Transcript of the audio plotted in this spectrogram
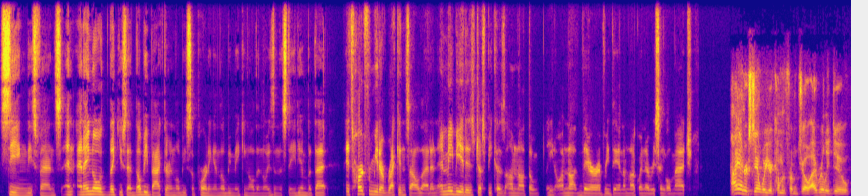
seeing these fans. And and I know like you said, they'll be back there and they'll be supporting and they'll be making all the noise in the stadium, but that it's hard for me to reconcile that and and maybe it is just because I'm not the you know I'm not there every day and I'm not going to every single match. I understand where you're coming from, Joe. I really do.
